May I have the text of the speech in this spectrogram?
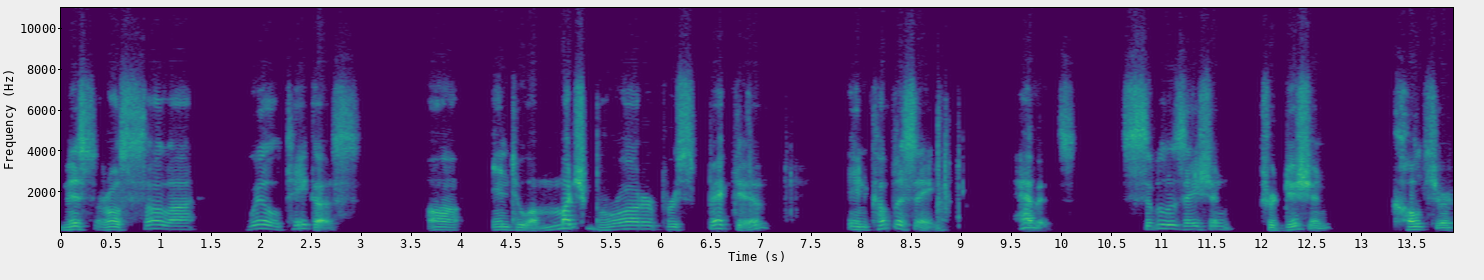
Miss Rosala will take us uh, into a much broader perspective encompassing habits, civilization, tradition, culture.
